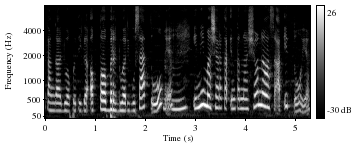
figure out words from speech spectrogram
tanggal 23 Oktober 2001 ya Hmm. ini masyarakat internasional saat itu ya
